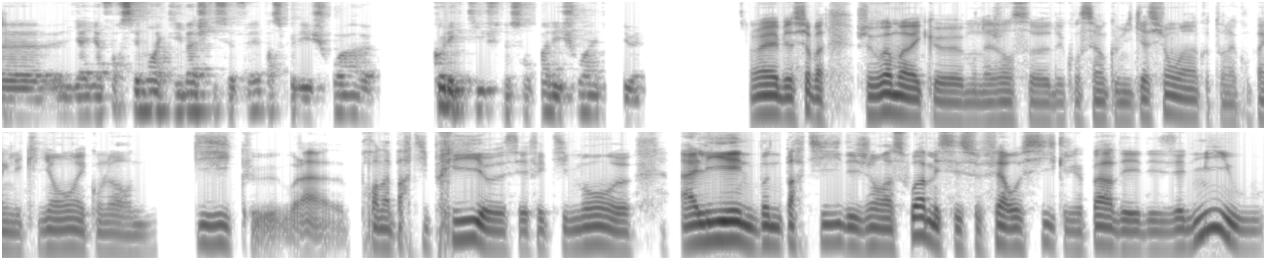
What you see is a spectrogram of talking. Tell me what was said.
Euh, il, y a, il, y a, forcément un clivage qui se fait parce que les choix collectifs ne sont pas les choix individuels. Oui, bien sûr. Bah, je vois, moi, avec mon agence de conseil en communication, hein, quand on accompagne les clients et qu'on leur dit que voilà, prendre un parti pris, c'est effectivement allier une bonne partie des gens à soi, mais c'est se faire aussi quelque part des, ennemis. Ou,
